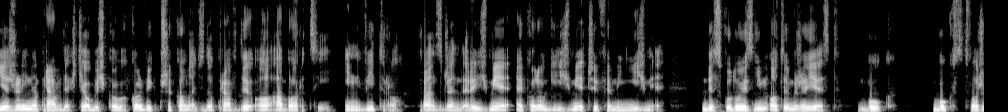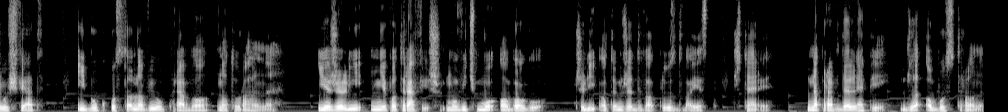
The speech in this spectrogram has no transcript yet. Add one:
Jeżeli naprawdę chciałbyś kogokolwiek przekonać do prawdy o aborcji, in vitro, transgenderyzmie, ekologizmie czy feminizmie, dyskutuj z nim o tym, że jest Bóg. Bóg stworzył świat i Bóg ustanowił prawo naturalne. Jeżeli nie potrafisz mówić mu o Bogu, czyli o tym, że 2 plus 2 jest 4, naprawdę lepiej dla obu stron,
